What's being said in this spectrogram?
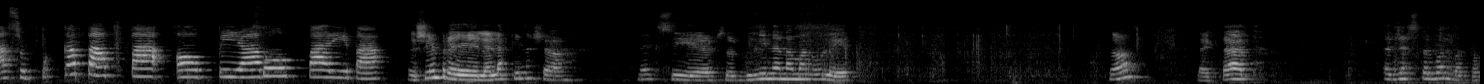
Aso pagka papa, o piyabo, paripa. Eh, syempre, lalaki na siya. Next year. So, bili na naman ulit. So, like that. Adjustable ba to?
